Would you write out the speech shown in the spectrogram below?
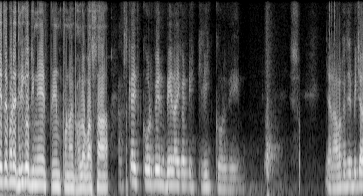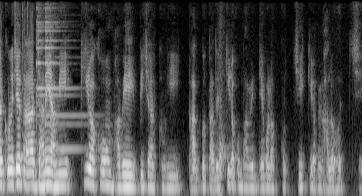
যেতে পারে দীর্ঘদিনের প্রেম প্রণয় ভালোবাসা। সাবস্ক্রাইব করবেন বেল আইকনটি ক্লিক করবেন। যারা আমার কাছে বিচার করেছে তারা জানে আমি কি রকম ভাবে বিচার করি, ভাগ্য তাদের কি রকম ভাবে ডেভেলপ করছে, কীভাবে ভালো হচ্ছে,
